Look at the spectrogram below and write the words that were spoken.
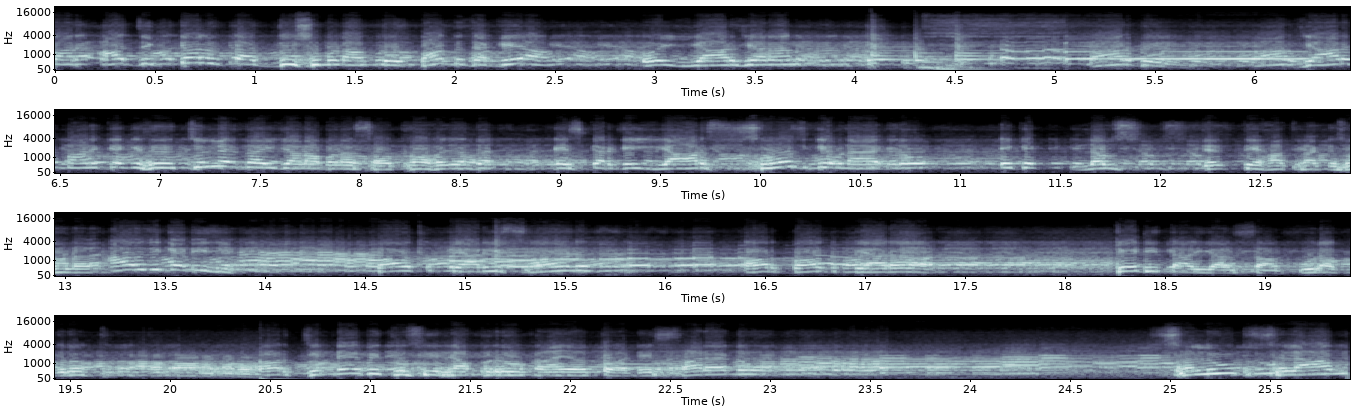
ਪਰ ਅੱਜ ਕੱਲ ਤਾਂ ਦੁਸ਼ਮਣਾਂ ਤੋਂ ਵੱਧ ਜਗਿਆ ਓ ਯਾਰ ਯਾਰਾਂ ਨੂੰ ਬਾਹਰ ਦੇ ਯਾਰ ਯਾਰ ਬਣ ਕੇ ਕਿਸੇ ਦੇ ਚੁੱਲ੍ਹੇ ਤੇ ਹੀ ਜਾਣਾ ਬੜਾ ਸੌਖਾ ਹੋ ਜਾਂਦਾ ਹੈ। ਇਸ ਕਰਕੇ ਯਾਰ ਸੋਚ ਕੇ ਬਣਾਇਆ ਕਰੋ ਇੱਕ ਇੱਕ ਲਫ਼ਜ਼ ਦਿਲ ਤੇ ਹੱਥ ਰੱਖ ਕੇ ਸੁਣਨ ਵਾਲਾ ਆਓ ਜੀ ਕੇਡੀ ਜੀ ਬਹੁਤ ਪਿਆਰੀ ਸਾਊਂਡ ਔਰ ਬਹੁਤ ਪਿਆਰਾ ਕੇਡੀ ਤਾਲੀਵਾਲ ਸਾਹਿਬ, ਪੂਰਾ ਗਰੁੱਪ। ਔਰ ਜਿੰਨੇ ਵੀ ਤੁਸੀਂ ਰੱਬ ਰੋਕ ਆਏ ਹੋ ਤੁਹਾਡੇ ਸਾਰਿਆਂ ਨੂੰ ਸਲੂਟ, ਸਲਾਮ।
